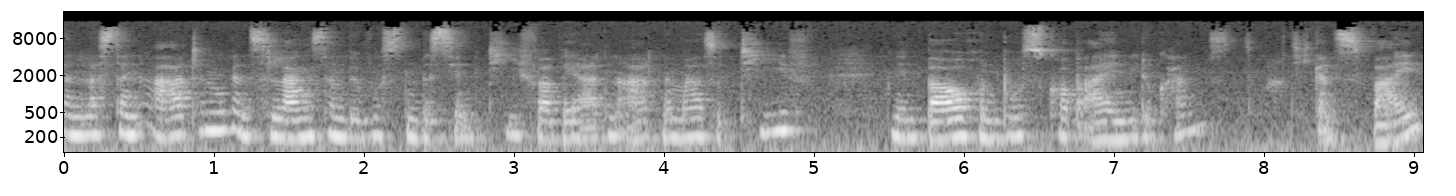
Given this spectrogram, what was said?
Dann lass deinen Atem ganz langsam bewusst ein bisschen tiefer werden. Atme mal so tief in den Bauch und Brustkorb ein, wie du kannst. Mach dich ganz weit.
